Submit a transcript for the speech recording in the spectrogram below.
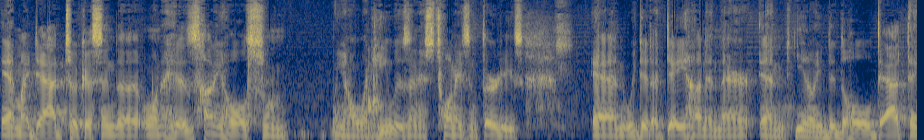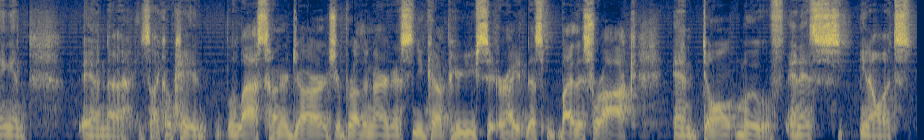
And my dad took us into one of his honey holes from you know when he was in his 20s and 30s and we did a day hunt in there. And you know he did the whole dad thing. And and uh, he's like okay the last 100 yards your brother and i are going to sneak up here. You sit right this by this rock and don't move. And it's you know it's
